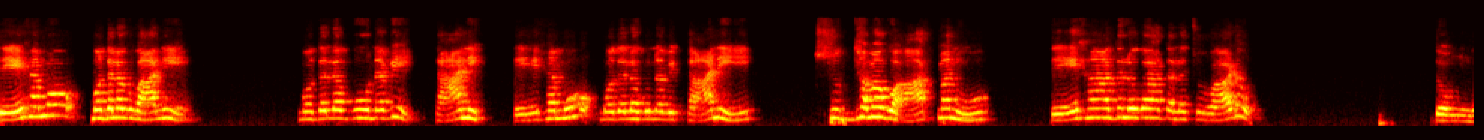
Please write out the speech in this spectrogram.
దేహము మొదలగు వాణి మొదలగునవి కాని దేహము మొదలగునవి కాని శుద్ధమగు ఆత్మను దేహాదులుగా తలచువాడు దొంగ.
